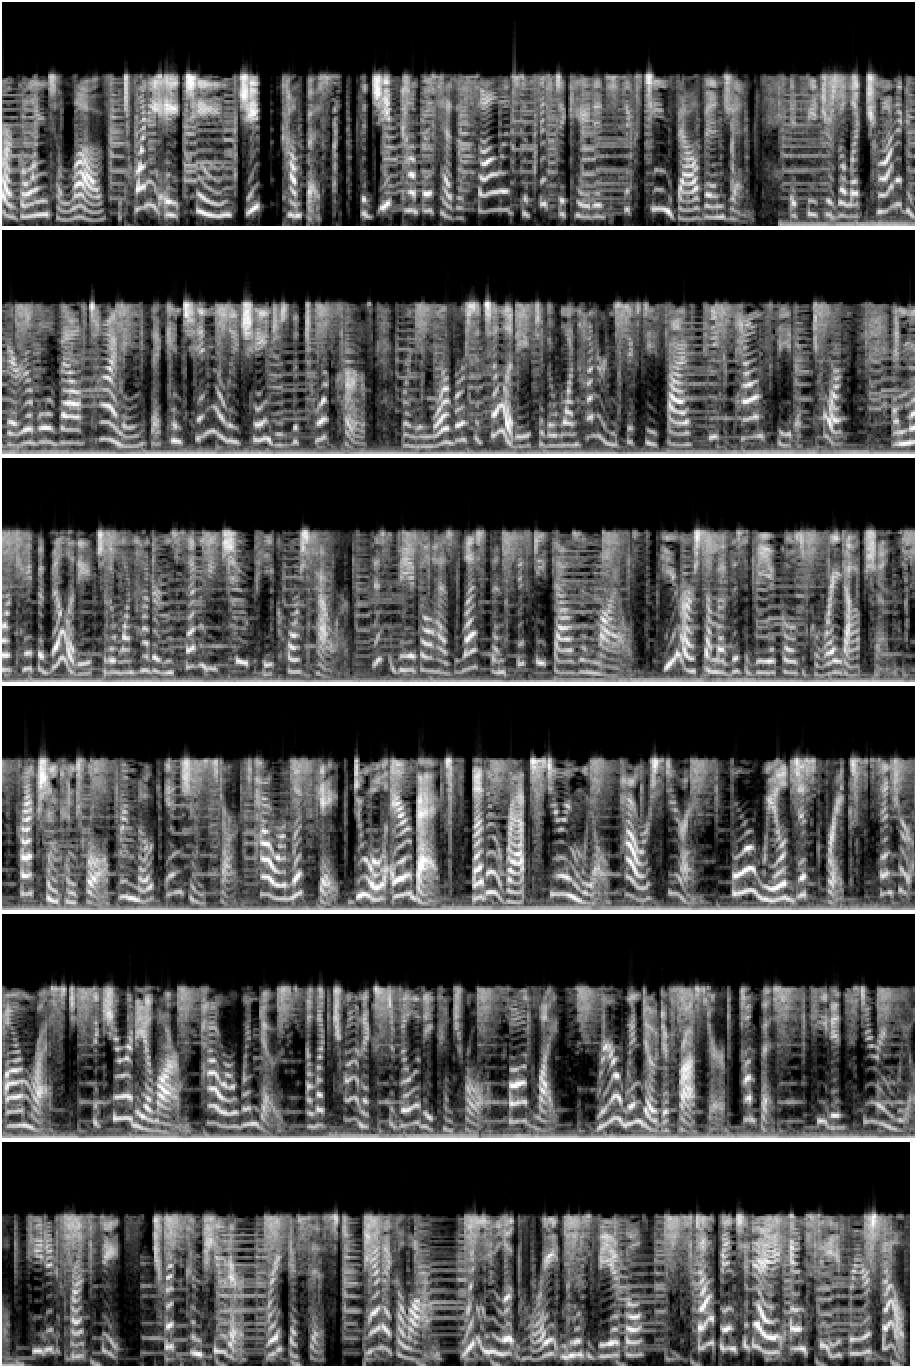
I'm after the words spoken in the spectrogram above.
are going to love the 2018 Jeep Compass. The Jeep Compass has a solid, sophisticated 16-valve engine. It features electronic variable valve timing that continually changes the torque curve, bringing more versatility to the 165 peak pound-feet of torque and more capability to the 172 peak horsepower. This vehicle has less than 50,000 miles. Here are some of this vehicle's great options. Traction control, remote engine start, power liftgate, dual airbags, leather wrapped steering wheel, power steering, four-wheel disc brakes, center armrest, security alarm, power windows, electronic stability control, fog lights, rear window defroster, compass, heated steering wheel, heated front seats, trip computer, brake assist, panic alarm. Wouldn't you look great in this vehicle? Stop in today and see for yourself.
